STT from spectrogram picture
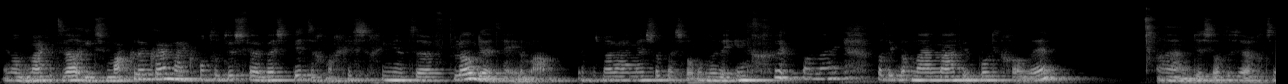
En dan maakt het wel iets makkelijker, maar ik vond het dusver best pittig. Maar gisteren ging het, uh, het helemaal. En volgens mij waren mensen ook best wel onder de indruk van mij, dat ik nog maar een maand in Portugal ben. Uh, dus dat is echt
